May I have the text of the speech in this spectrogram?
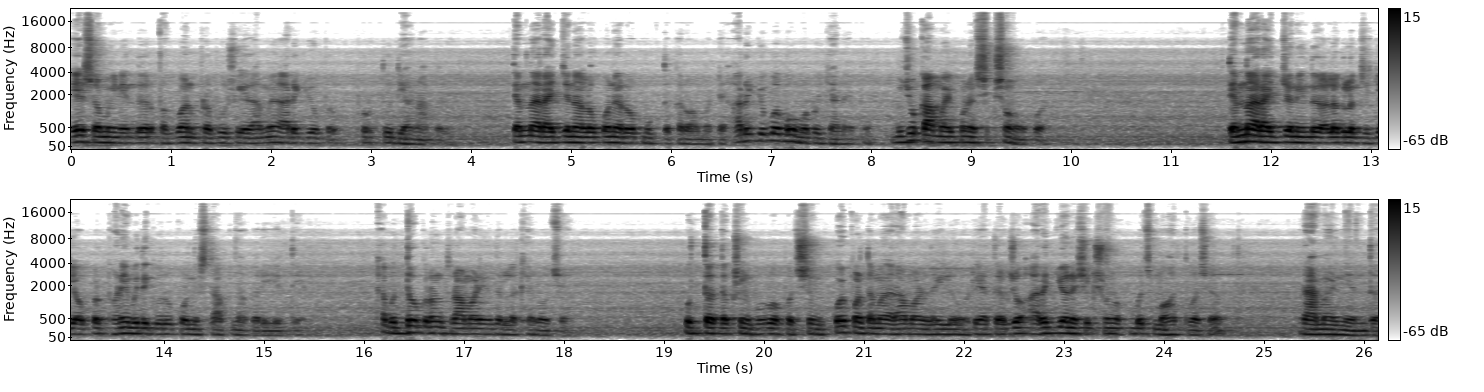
એ સમયની અંદર ભગવાન પ્રભુ શ્રી રામે આરોગ્ય ઉપર પૂરતું ધ્યાન આપેલું. તેમના રાજ્યના લોકોને રોગમુક્ત કરવા માટે. આરોગ્ય ઉપર બહુ મોટું ધ્યાન આપ્યું. બીજું કામ આપ્યું ને શિક્ષણ ઉપર. તેમના રાજ્યની અંદર અલગ અલગ જગ્યા ઉપર ઘણી બધી ગુરુકુળની સ્થાપના કરી હતી. આ બધો ગ્રંથ રામાયણની અંદર લખેલો છે. ઉત્તર, દક્ષિણ, પૂર્વ, પશ્ચિમ કોઈ પણ તમે રામાયણ લઈ લો યાદ રાખજો આરોગ્ય અને શિક્ષણનું ખૂબ જ મહત્ત્વ છે રામાયણની અંદર.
